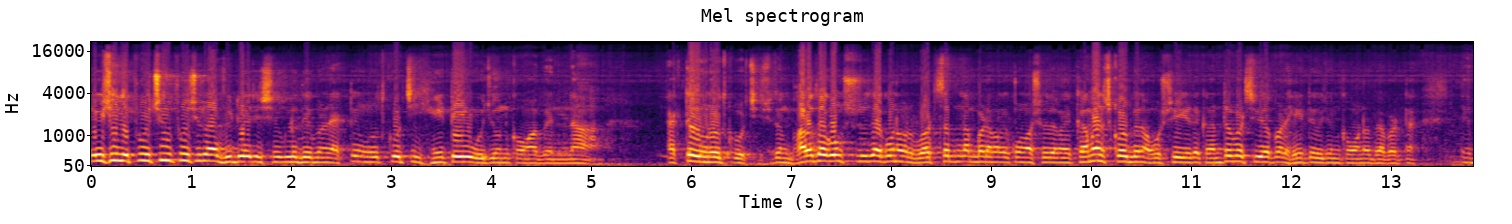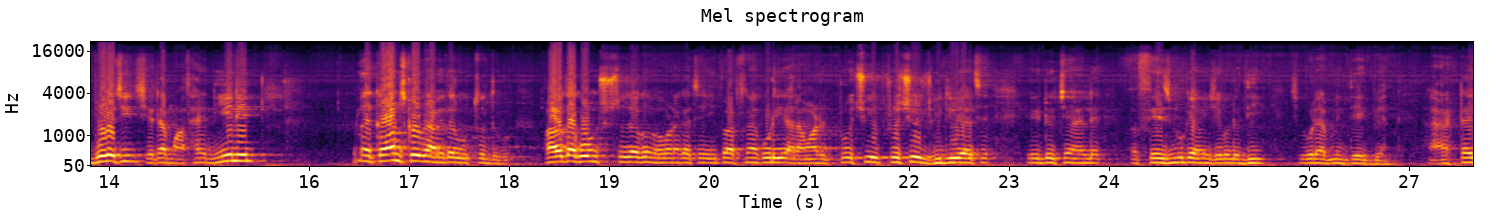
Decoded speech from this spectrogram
এই বিষয়ে নিয়ে প্রচুর প্রচুর ভিডিও আছে, সেগুলো দেখবেন। একটাই অনুরোধ করছি, হেঁটে ওজন কমাবেন না। একটাই অনুরোধ করছি, সুতরাং ভালো থাকুন, সুস্থ থাকুন, আমার হোয়াটসঅ্যাপ নাম্বার আমাকে কোনো অসুবিধা আমাকে কমেন্টস করবেন, অবশ্যই এটা কন্ট্রোভার্সি ব্যাপার হেঁটে ওজন কমানোর ব্যাপারটা বলেছি, সেটা মাথায় নিয়ে নিন কমেন্টস করবেন, আমি তার উত্তর দেবো। ভালো থাকুন, সুস্থ থাকুন, ভগবানের কাছে এই প্রার্থনা করি, আর আমার প্রচুর প্রচুর ভিডিও আছে ইউটিউব চ্যানেলে ফেসবুকে আমি যেগুলো দিই, সেগুলো আপনি দেখবেন। আর একটাই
